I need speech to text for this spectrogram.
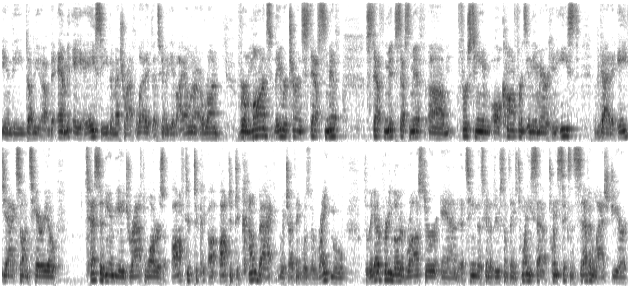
in the W, uh, the MAAC, the Metro Athletic, that's going to give Iona a run. Vermont, they return Stef Smith. Stef, Stef Smith, um, first team All Conference in the American East. The guy at Ajax, Ontario, tested the NBA draft waters, opted to uh, opted to come back, which I think was the right move. So they got a pretty loaded roster and a team that's going to do some things. 26 and 7 last year.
